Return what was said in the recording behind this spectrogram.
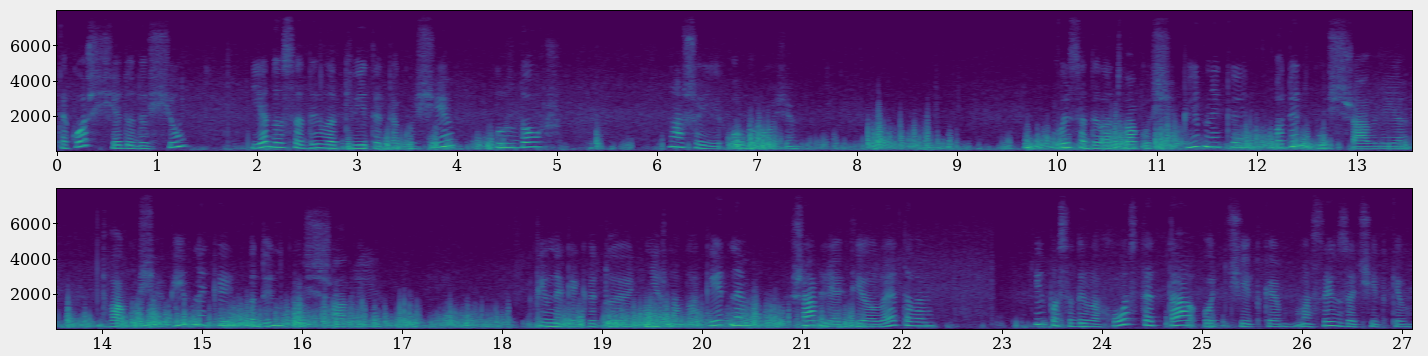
Також ще до дощу я досадила квіти та кущі уздовж нашої огорожі. Висадила два кущі півники, один кущ шавлія, два кущі півники, один кущ шавлії. Півники квітують ніжно-блакитним, шавлія фіолетовим. І посадила хости та очітки, масив з очітків.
